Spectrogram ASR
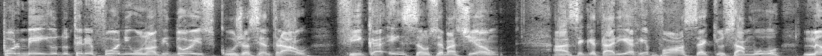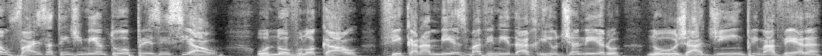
por meio do telefone 192, cuja central fica em São Sebastião. A secretaria reforça que o SAMU não faz atendimento presencial. O novo local fica na mesma Avenida Rio de Janeiro, no Jardim Primavera,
